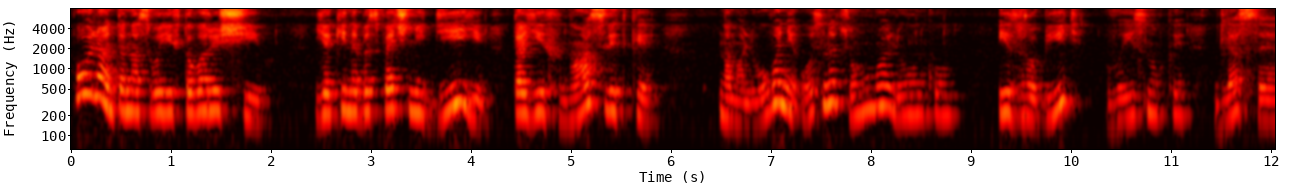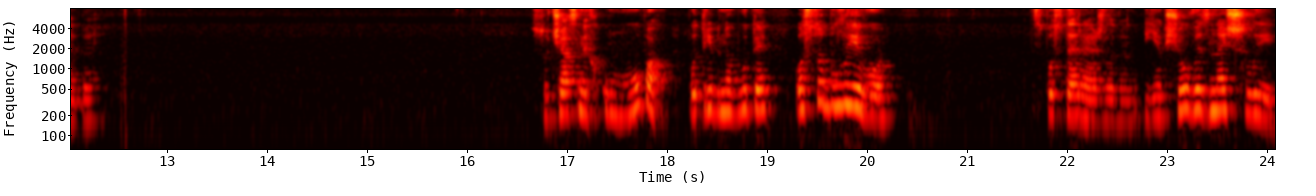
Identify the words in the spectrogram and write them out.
Погляньте на своїх товаришів, які небезпечні дії та їх наслідки намальовані ось на цьому малюнку. І зробіть висновки для себе. Сучасних умовах потрібно бути особливо спостережливим. І якщо ви знайшли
